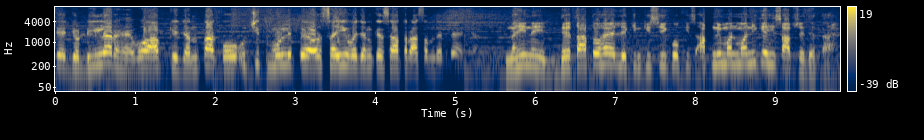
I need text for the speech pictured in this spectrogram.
के जो डीलर हैं, वो आपकी जनता को उचित मूल्य पे और सही वज़न के साथ राशन देते हैं क्या? नहीं नहीं, देता तो है, लेकिन किसी को किस, अपनी मनमानी के हिसाब से देता है।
